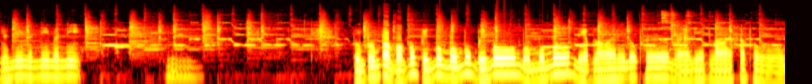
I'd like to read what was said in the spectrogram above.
มันนี่มันนี่มันนี่บุ้มบุ้มปอมบุ้มบุ้มปิ่มบุ้มบุ้มบุ้มปิ่มบุ้มบุ้มบุ้มบุ้มเรียบร้อยเลยลูกเพิ่มอ่าเรียบร้อยครับผม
